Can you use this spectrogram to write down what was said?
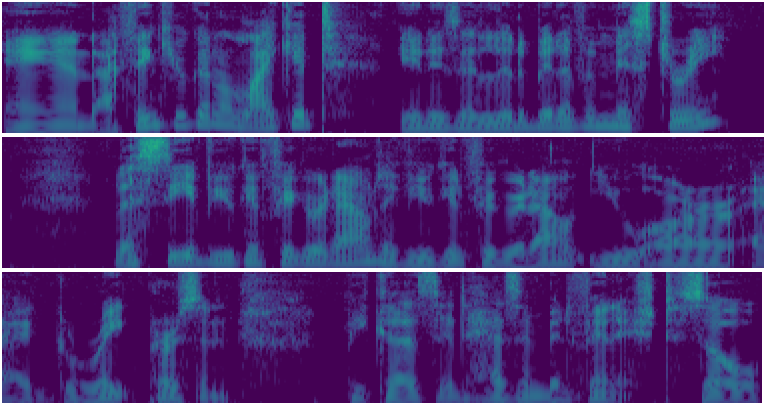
and I think you're going to like it. It is a little bit of a mystery. Let's see if you can figure it out. If you can figure it out, you are a great person because it hasn't been finished. So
